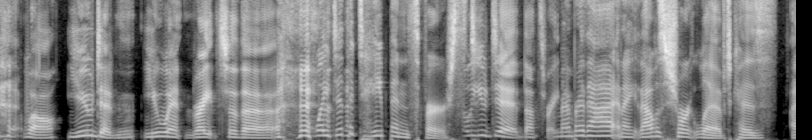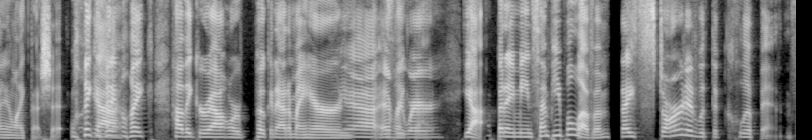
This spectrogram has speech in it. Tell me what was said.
well you didn't you went right to the Well, I did the tape ins first. oh you did that's right Remember that? And I that was short lived because I didn't like that shit. Like I didn't like how they grew out and were poking out of my hair. And yeah things like everywhere yeah, but I mean, some people love them. I started with the clip-ins.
